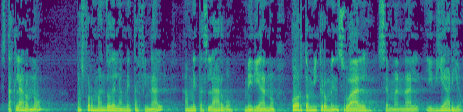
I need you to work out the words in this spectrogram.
Está claro, ¿no? Vas formando de la meta final a metas largo, mediano, corto, micro, mensual, semanal y diario.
